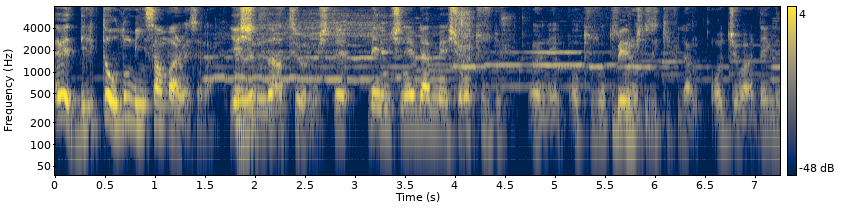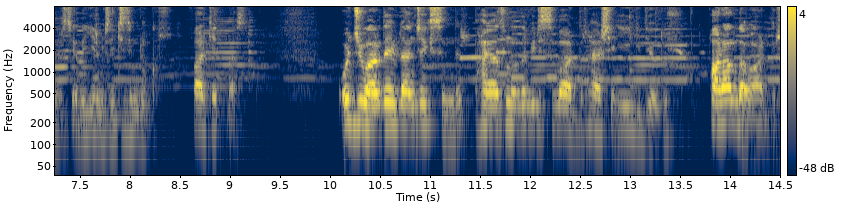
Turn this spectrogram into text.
Evet birlikte olduğum bir insan var mesela. Yaşında atıyorum işte benim için evlenme yaşı 30'dur örneğin. 30 31 Benim için. 32 falan o civarda evlenirsin ya da 28 29 fark etmez. O civarda evleneceksindir. Hayatında da birisi vardır. Her şey iyi gidiyordur. Paran da vardır.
